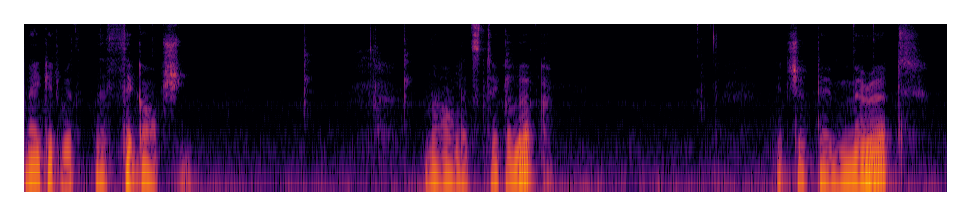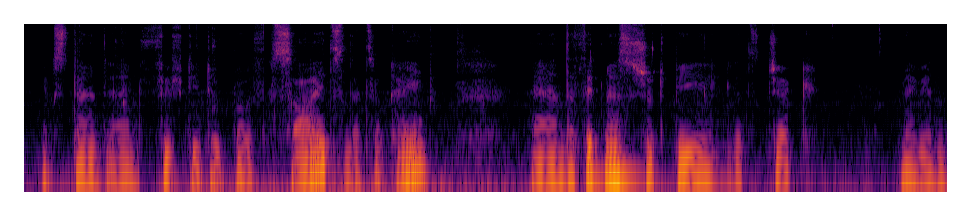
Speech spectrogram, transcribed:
make it with the thick option. Now let's take a look. It should be mirrored extend and 50 to both sides that's okay. And the thickness should be let's check maybe in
